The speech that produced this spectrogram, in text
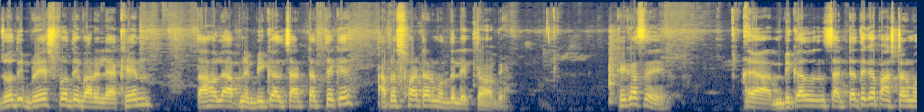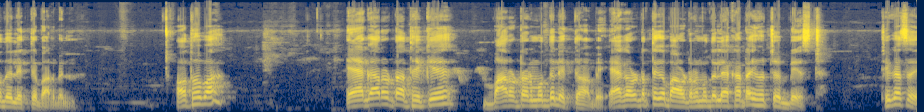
যদি বৃহস্পতিবারে লেখেন, তাহলে আপনি বিকাল চারটার থেকে আপনার ছয়টার মধ্যে লিখতে হবে। ঠিক আছে? বিকাল চারটা থেকে পাঁচটার মধ্যে লিখতে পারবেন। অথবা এগারোটা থেকে বারোটার মধ্যে লিখতে হবে। এগারোটা থেকে বারোটার মধ্যে লেখাটাই হচ্ছে বেস্ট ঠিক আছে?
